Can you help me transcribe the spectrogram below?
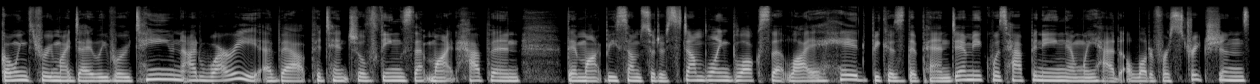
going through my daily routine, I'd worry about potential things that might happen. There might be some sort of stumbling blocks that lie ahead because the pandemic was happening and we had a lot of restrictions,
